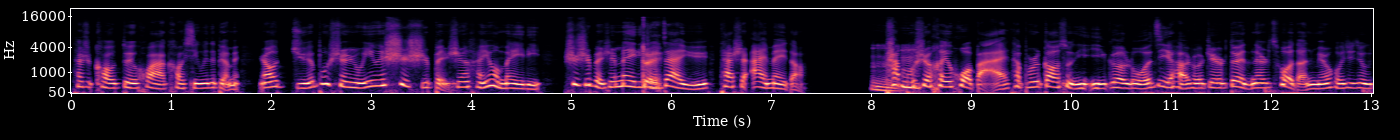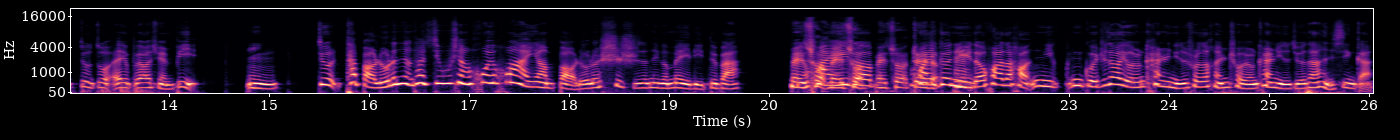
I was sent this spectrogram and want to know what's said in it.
它是靠对话、靠行为的表面，然后绝不深入，因为事实本身很有魅力，事实本身魅力就在于它是暧昧的。他不是黑或白，他不是告诉你一个逻辑哈，说这是对的，那是错的，你明儿回去就就做 A，不要选 B。嗯，就他保留了那种，他几乎像绘画一样保留了事实的那个魅力，对吧？没错，没错，没错。画一个女的画的好，你你鬼知道有人看着女的说她很丑，有人看着女的觉得她很性感，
